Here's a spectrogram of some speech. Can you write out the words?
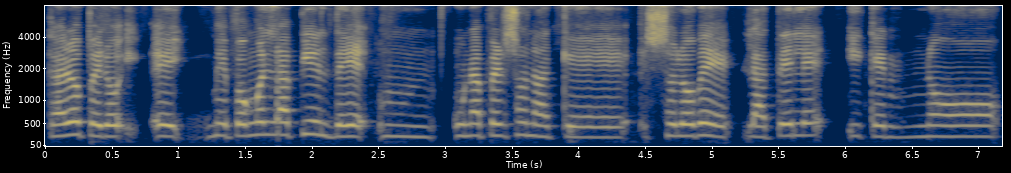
Claro, pero eh, me pongo en la piel de mm, una persona que solo ve la tele y que no,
